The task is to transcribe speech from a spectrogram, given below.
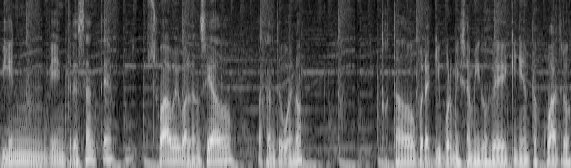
bien, bien interesante, suave, balanceado, bastante bueno. Tostado por aquí por mis amigos de 504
